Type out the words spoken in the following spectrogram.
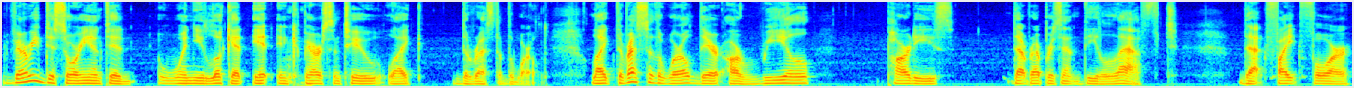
very disoriented when you look at it in comparison to like the rest of the world. Like the rest of the world, there are real parties that represent the left that fight for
